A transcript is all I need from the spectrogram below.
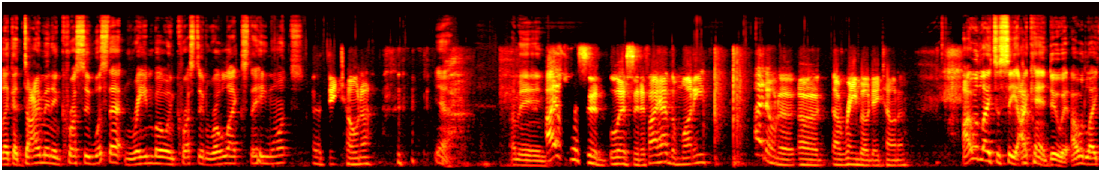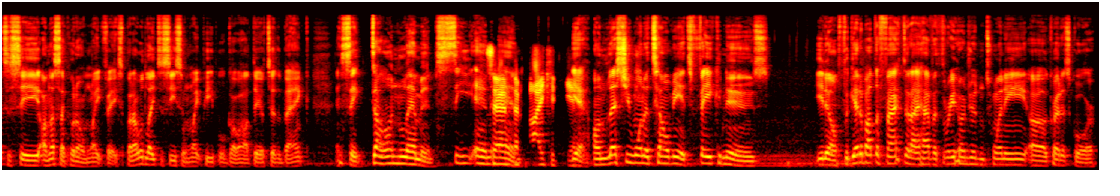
like a diamond encrusted. What's that rainbow encrusted Rolex that he wants? uh, Daytona. Yeah, I mean, I listen, listen. If I had the money, I'd own a, a, a rainbow Daytona. I would like to see. I can't do it. I would like to see, unless I put on whiteface, but I would like to see some white people go out there to the bank and say Don Lemon, CNN. That I could get. Yeah, unless you want to tell me it's fake news, you know, forget about the fact that I have a 320 uh, credit score.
